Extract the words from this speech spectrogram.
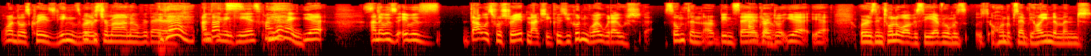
one of those crazy things. look Whereas, at your man over there yeah, and you think he is kind yeah, of thing Yeah, and it was it was that was frustrating actually because you couldn't go out without something or being said or Aggro. yeah yeah. Whereas in Tullow, obviously everyone was one hundred percent behind him and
